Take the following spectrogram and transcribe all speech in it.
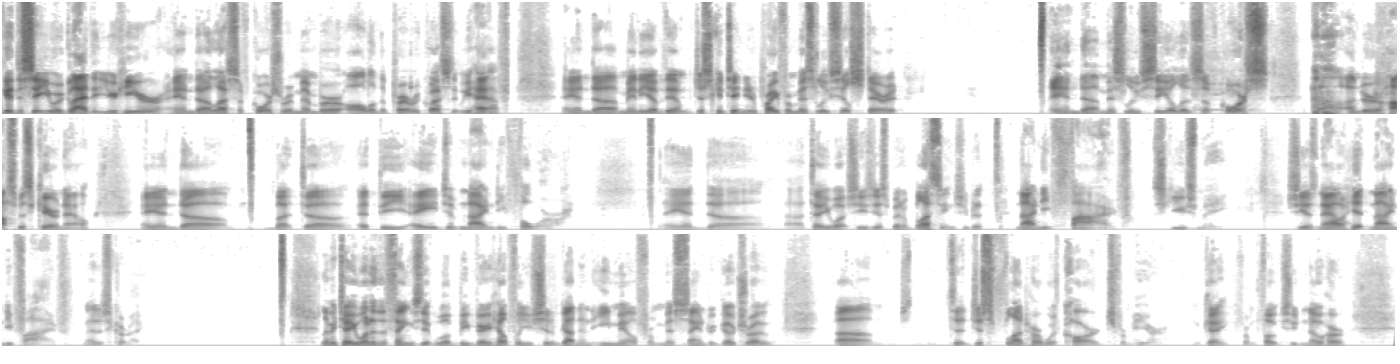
good to see you. We're glad that you're here. And uh, let's, of course, remember all of the prayer requests that we have. And uh, many of them, just continue to pray for Miss Lucille Sterrett. And uh, Miss Lucille is, of course, under hospice care now. And, uh, but uh, at the age of 94, and uh, I tell you what, she's just been a blessing. She's been 95, excuse me. She has now hit 95. That is correct. Let me tell you one of the things that will be very helpful. You should have gotten an email from Miss Sandra Gotro um, to just flood her with cards from here, okay, from folks who know her.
